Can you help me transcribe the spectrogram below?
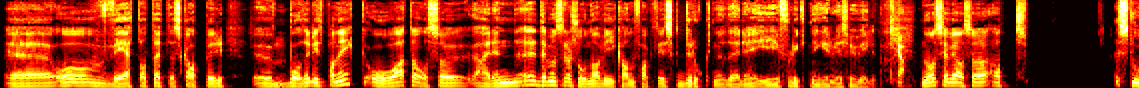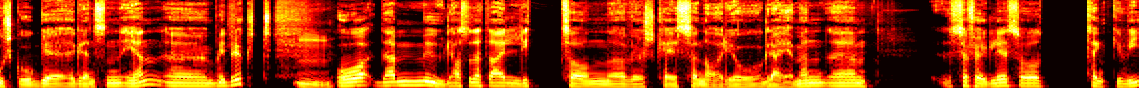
eh, og vet at dette skaper eh, både litt panikk, og at det også er en demonstrasjon av vi kan faktisk drukne dere i flyktninger hvis vi vil. Ja. Nå ser vi altså at Storskog-grensen igjen eh, blir brukt. Mm. Og det er mulig Altså, dette er litt sånn eh, worst case scenario-greie, men eh, selvfølgelig så tenker vi,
